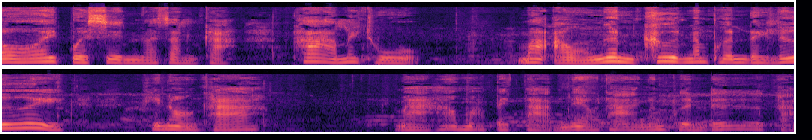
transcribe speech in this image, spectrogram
ร้อยเปอร์เซ็นต์ว่าสันค่ะ ถ้าไม่ถูก มาเอาเงินคืนน้ำเพลินได้เลย พี่น้องคะ มาเข้ามาไปตามแนวทางน้ำเพลินเด้อค่ะ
